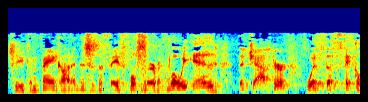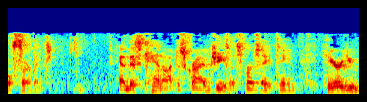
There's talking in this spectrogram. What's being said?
So you can bank on it. This is the faithful servant. Well, we end the chapter with the fickle servant. And this cannot describe Jesus. Verse 18. Hear you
